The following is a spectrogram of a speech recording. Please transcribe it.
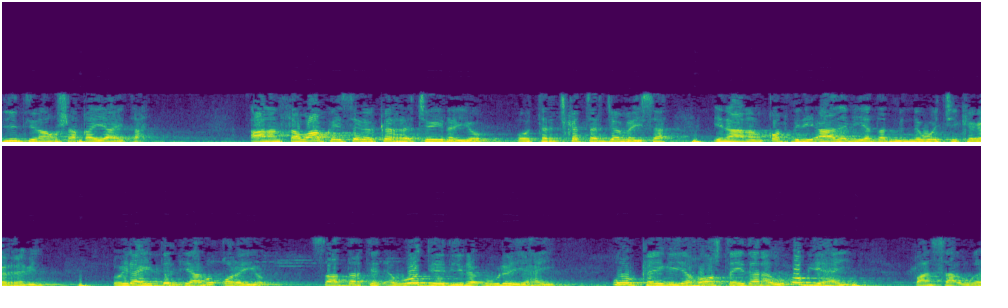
diintiina aan u shaqeeya ay tahay. Aanan hawaabka isaga ka rajaynayo oo ka tarjamaysa inaanan qof bini aadam iyo dad midna weji kaga rabin oo ilaahay dartii aan u qorayo saas darteed awooddeediina uu leeyahay uurkayga iyo hoostaydana uu og yahay baan saa uga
